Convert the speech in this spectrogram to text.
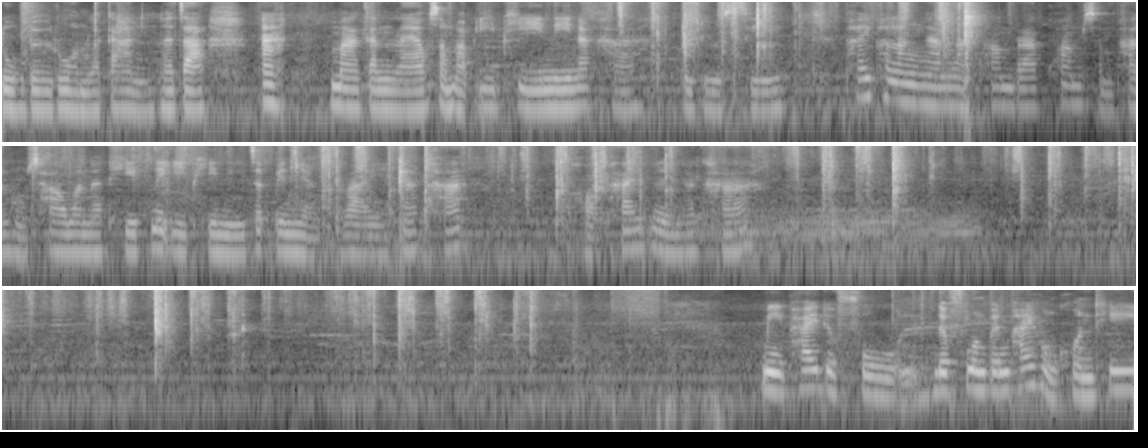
ดวงโดยรวมละกันนะจ๊ะอะมากันแล้วสำหรับ EP นี้นะคะ ไปดูซิ ไพ่พลังงานหลักความรักความสัมพันธ์ของชาววันอาทิตย์ใน EP นี้จะเป็นอย่างไรนะคะ ขอไพ่เลยนะคะ มีไพ่ The Fool The Fool เป็นไพ่ของคนที่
